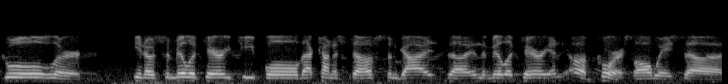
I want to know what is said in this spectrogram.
school, or you know some military people, that kind of stuff. Some guys uh, in the military, and oh, of course, always uh,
